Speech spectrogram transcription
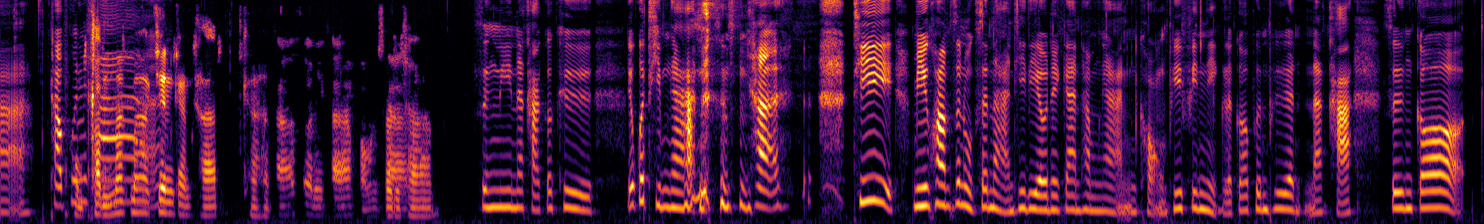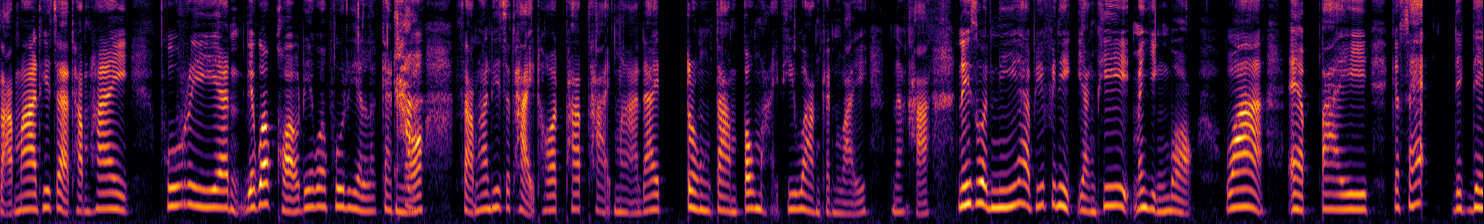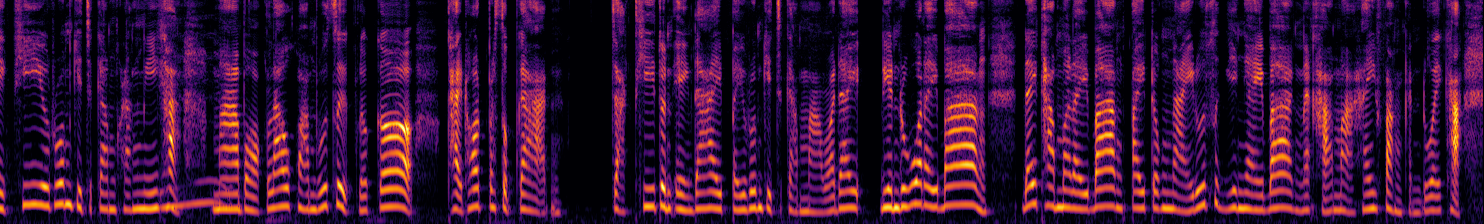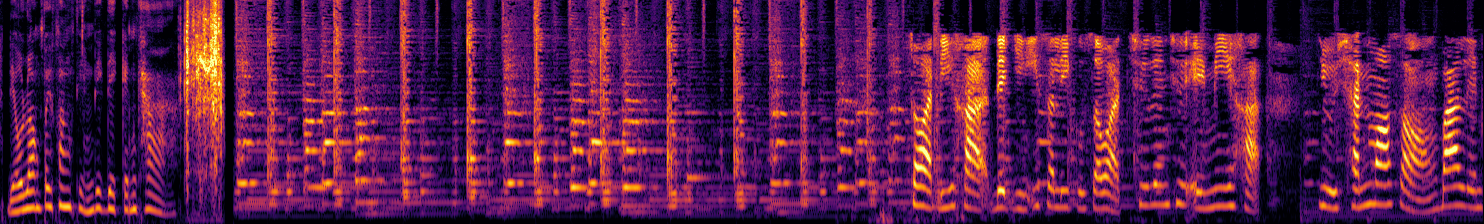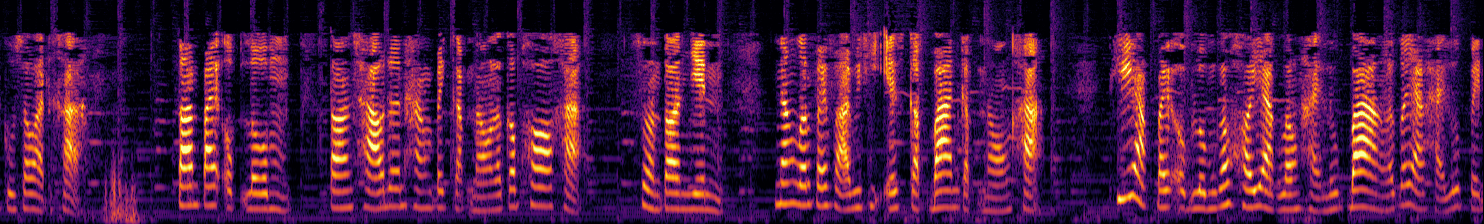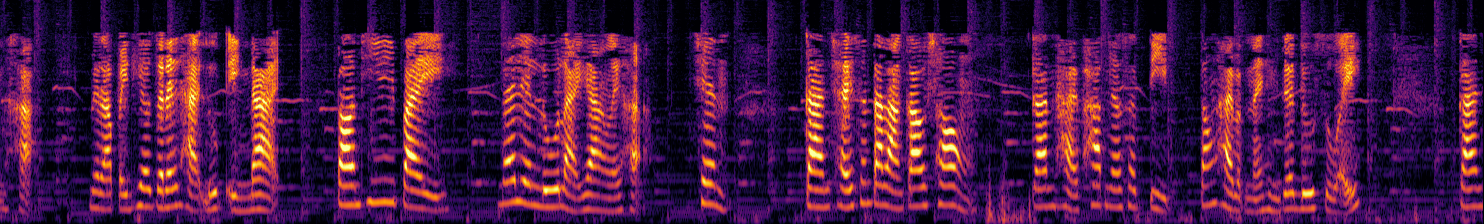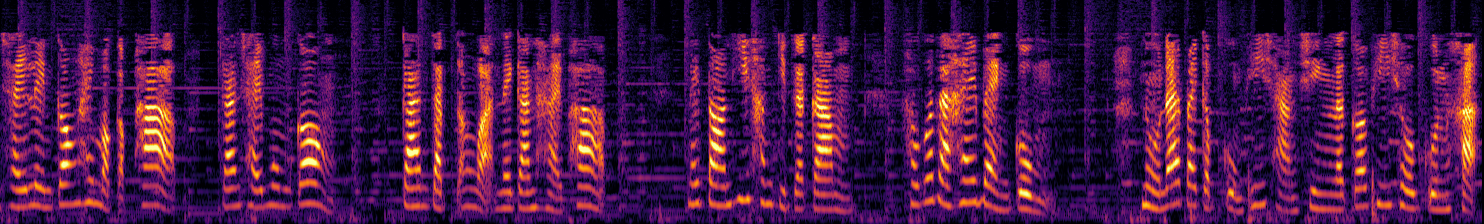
ขอบผคุณมค่ะขอบคุณมากๆเช่นกันครับครับครับสวัสดีครับขอบคุณสวัสดีครับ ซึ่งนี่นะคะก็คือเรียกว่าทีมงานค่ะที่มีความสนุกสนานทีเดียวในการทำงานของพี่ฟินิกซ์แล้วก็เพื่อนๆนะคะ ซึ่งก็สามารถที่จะทำให้ผู้เรียน เรียกว่าขอเรียกว่าผู้เรียนแล้วกันเนาะสามารถที่จะถ่ายทอดภาพถ่ายมาได้ตรงตามเป้าหมายที่วางกันไว้นะคะ ในส่วนนี้ค่ะพี่ฟินิกซ์อย่างที่แม่หญิงบอกว่าแอบไปกระแสะ เด็กๆที่ร่วมกิจกรรมครั้งนี้ค่ะ มาบอกเล่าความรู้สึกแล้วก็ถ่ายทอดประสบการณ์จากที่ตนเองได้ไปร่วมกิจกรรมมาว่าได้เรียนรู้อะไรบ้าง ได้ทำอะไรบ้าง ไปตรงไหนรู้สึกยังไงบ้างนะคะ มาให้ฟังกันด้วยค่ะ เดี๋ยวลองไปฟังเสียงเด็ก ๆ กันค่ะ สวัสดีค่ะ เด็กหญิงอิสรีกุลสวัสดิ์ชื่อเล่นชื่อเอมี่ค่ะ อยู่ชั้นม .2 บ้านเรียนกุสวัสดิ์ค่ะ ตอนไปอบรม ตอนเช้าเดินทางไปกับน้องแล้วก็พ่อค่ะ ส่วนตอนเย็นนั่งรถไฟฟ้า BTS กลับบ้านกับน้องค่ะ ที่อยากไปอบรมก็เพราะอยากลองถ่ายรูปบ้าง แล้วก็อยากถ่ายรูปเป็นค่ะ เวลาไปเที่ยวจะได้ถ่ายรูปเองได้ ตอนที่ไปได้เรียนรู้หลายอย่างเลยค่ะ เช่น การใช้เส้นตารางเก้าช่อง การถ่ายภาพแนวสตรีท ต้องถ่ายแบบไหนถึงจะดูสวย การใช้เลนส์กล้องให้เหมาะกับภาพ การใช้มุมกล้อง การจัดจังหวะในการถ่ายภาพ ในตอนที่ทำกิจกรรม เขาก็จะให้แบ่งกลุ่ม หนูได้ไปกับกลุ่มพี่ฉางชิง แล้วก็พี่โชกุนค่ะ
